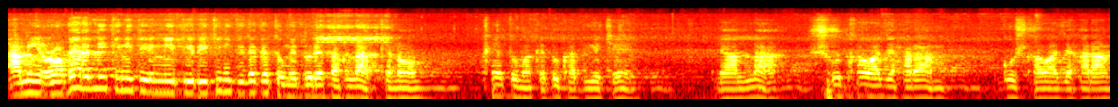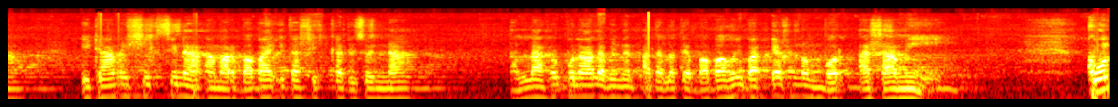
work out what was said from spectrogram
আমি রবের নীতি নীতি নীতি রীতিনীতি থেকে তুমি দূরে থাকলা কেন? কে তোমাকে দুঃখা দিয়েছে? আল্লাহ, সুদ খাওয়া যে হারাম, ঘুষ খাওয়া যে হারাম, এটা আমি শিখছি না, আমার বাবা এটা শিক্ষা দিছেন না। আল্লাহ আলমিনের আদালতে বাবা হইবা এক নম্বর আসামি। খুন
